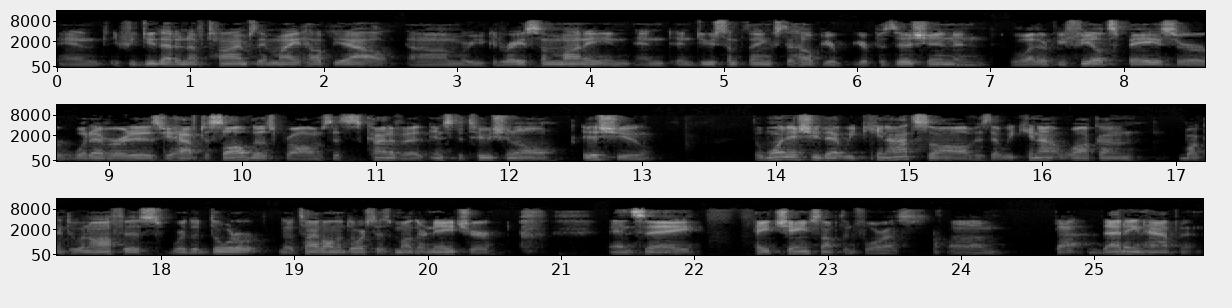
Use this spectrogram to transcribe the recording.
and if you do that enough times, they might help you out, um, or you could raise some money and, and and do some things to help your your position, and whether it be field space or whatever it is, you have to solve those problems. It's kind of an institutional issue. The one issue that we cannot solve is that we cannot walk on walk into an office where the door the title on the door says Mother Nature, and say, "Hey, change something for us." Um, that that ain't happening.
